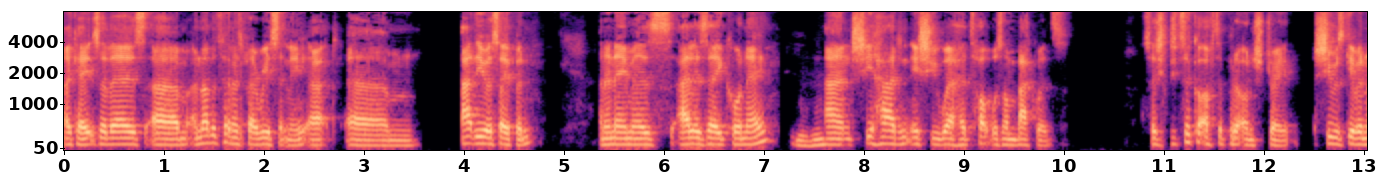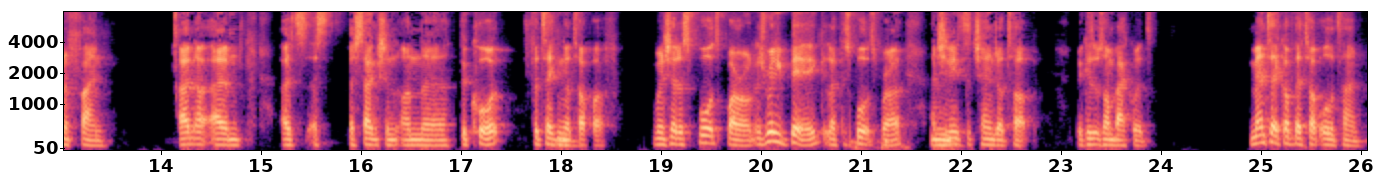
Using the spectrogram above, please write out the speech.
Okay, so there's um, another tennis player recently at um, at the US Open, and her name is Alizé Cornet, Mm-hmm. and she had an issue where her top was on backwards, so she took it off to put it on straight. She was given a fine, uh, no, um, a, a, a sanction on the, the court for taking her Mm. top off when she had a sports bra on. It was really big, like a sports bra, and she Mm. needs to change her top because it was on backwards. Men take off their top all the time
